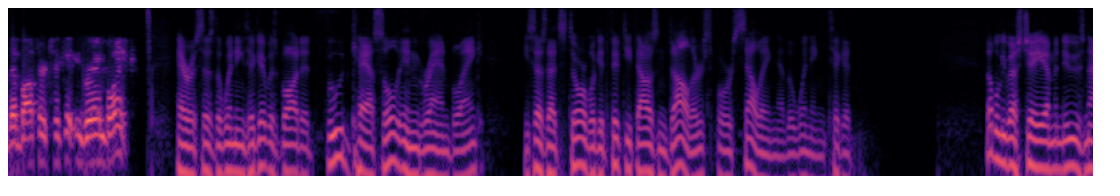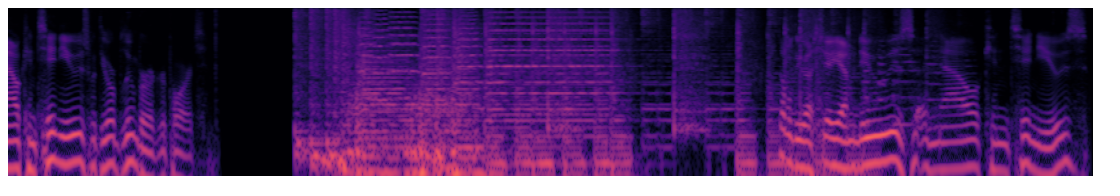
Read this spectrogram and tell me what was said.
that bought their ticket in Grand Blanc. Harris says the winning ticket was bought at Food Castle in Grand Blanc. He says that store will get $50,000 for selling the winning ticket. WSJM News now continues with your Bloomberg report. WSJM News now continues.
